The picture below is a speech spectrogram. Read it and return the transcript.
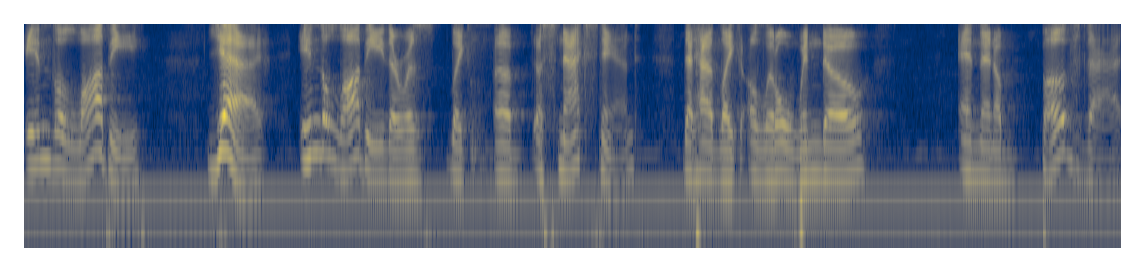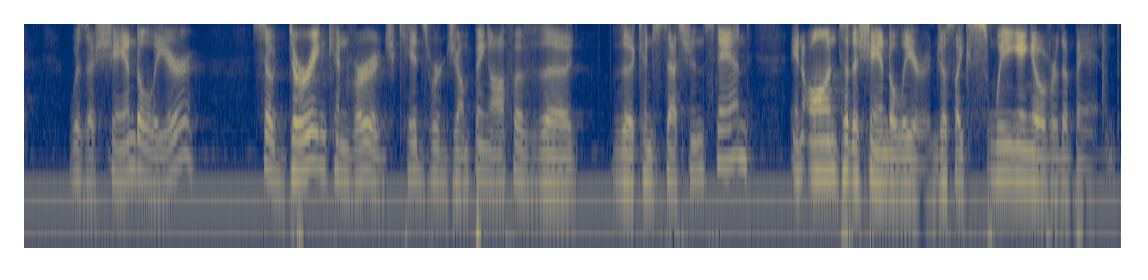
in the lobby, yeah, in the lobby there was like a, a snack stand that had like a little window, and then above that was a chandelier. So during Converge, kids were jumping off of the the concession stand and onto the chandelier and just like swinging over the band.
